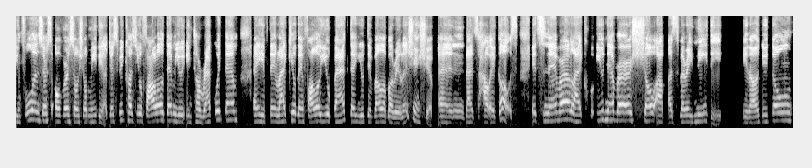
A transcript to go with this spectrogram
influencers over social media. Just because you follow them, you interact with them, and if they like you, they follow you back, then you develop a relationship. And that's how it goes. It's never like you never show up as very needy. You know, you don't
